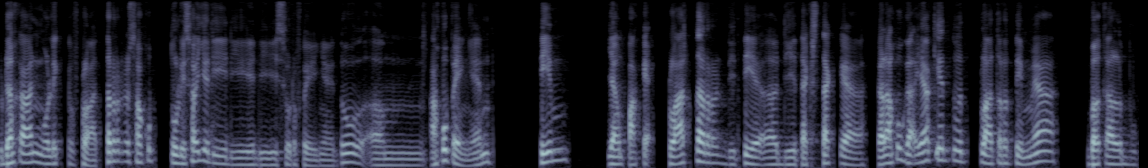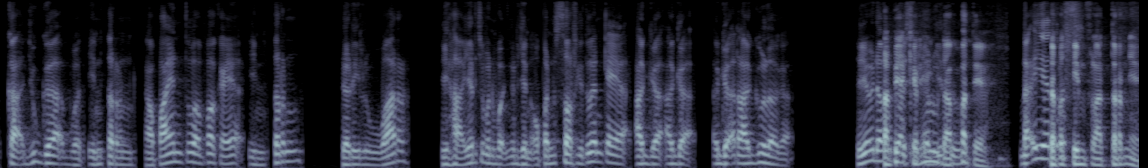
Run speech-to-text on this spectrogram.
Udah kan ngulik ke Flutter, terus aku tulis aja di di di surveinya itu, mmm, aku pengen tim yang pakai Flutter di eee, di tech stack-nya. Karena aku nggak yakin tuh Flutter team-nya bakal buka juga buat intern. Ngapain tuh apa kayak intern dari luar di-hire cuman buat ngerjain open source gitu kan kayak agak agak agak ragu lah, Kak. Jadi ya udah Tapi akhirnya lu gitu. dapet ya? Nah iya, Dapet terus tim Flutter-nya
